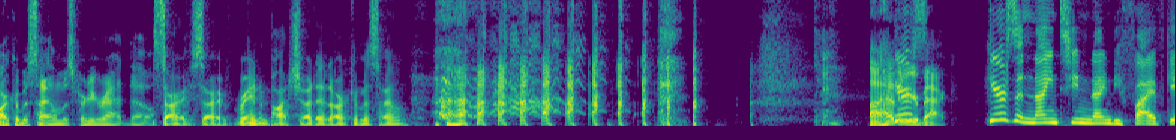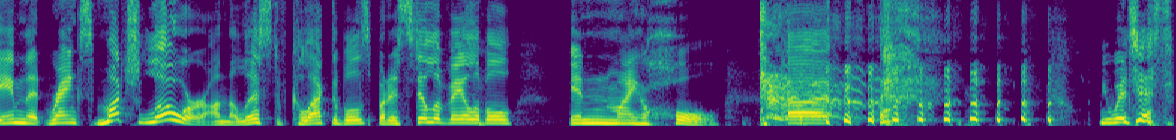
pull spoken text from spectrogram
Arkham Asylum is pretty rad though. sorry sorry. Random pot shot at arkham asylum. Uh, Heather, Here's- you're back. Here's a 1995 game that ranks much lower on the list of collectibles, but is still available in my hole. Uh, which is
